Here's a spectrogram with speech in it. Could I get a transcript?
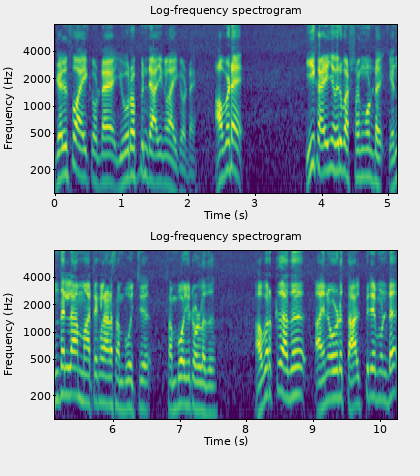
ഗൾഫ് ആയിക്കോട്ടെ യൂറോപ്യൻ രാജ്യങ്ങളായിക്കോട്ടെ അവിടെ ഈ കഴിഞ്ഞ ഒരു വർഷം കൊണ്ട് എന്തെല്ലാം മാറ്റങ്ങളാണ് സംഭവിച്ച് സംഭവിച്ചിട്ടുള്ളത്? അവർക്ക് അത് അതിനോട് താല്പര്യമുണ്ട്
